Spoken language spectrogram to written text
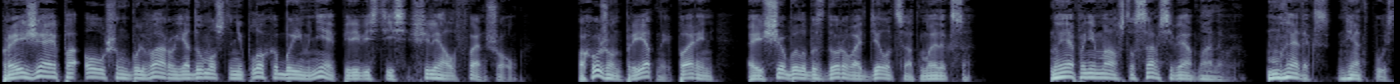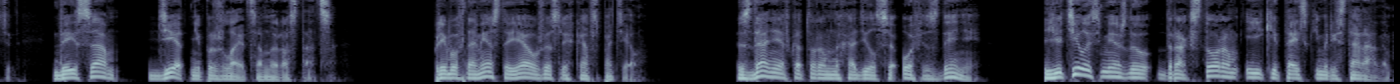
Проезжая по Оушен-бульвару, я думал, что неплохо бы и мне перевестись в филиал Фэншоу. Похоже, он приятный парень, а еще было бы здорово отделаться от Медекса. Но я понимал, что сам себя обманываю. Медекс не отпустит. Да и сам дед не пожелает со мной расстаться. Прибыв на место, я уже слегка вспотел. Здание, в котором находился офис Дэнни, ютилась между драгстором и китайским рестораном.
